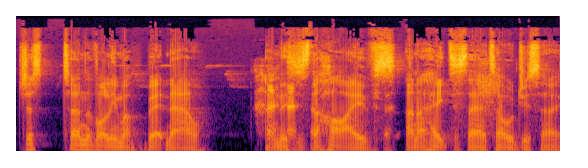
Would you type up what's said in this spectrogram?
Just turn the volume up a bit now and this is the Hives, and I hate to say I told you so.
